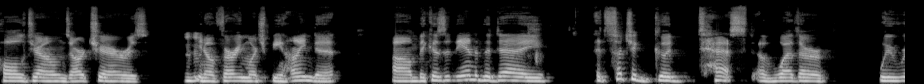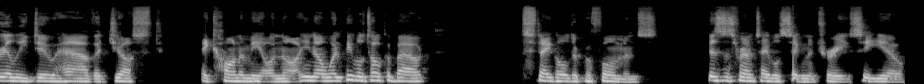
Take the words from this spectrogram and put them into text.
Paul Jones, our chair, is mm-hmm. you know very much behind it um, because at the end of the day, it's such a good test of whether we really do have a just economy or not. You know, when people talk about stakeholder performance, Business Roundtable signatory CEO,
